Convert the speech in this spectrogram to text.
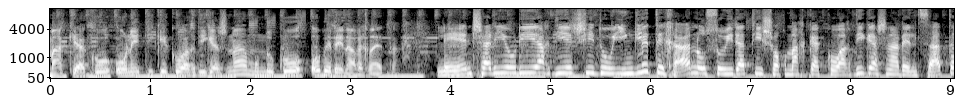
Makeako onetikeko ardigazna munduko oberena bernet. Lehen txari hori ardietsi du Ingleterran oso irati sokmarkako ardigaznaren zat,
